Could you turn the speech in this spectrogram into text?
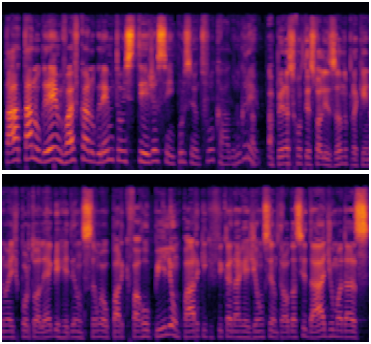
Tá, tá no Grêmio, vai ficar no Grêmio, então esteja 100% focado no Grêmio. Apenas contextualizando, para quem não é de Porto Alegre, Redenção é o Parque Farroupilha, um parque que fica na região central da cidade, uma das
